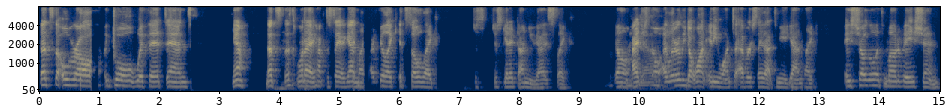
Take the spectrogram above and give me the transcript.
that's the overall goal with it. And yeah, that's that's what I have to say again. Like I feel like it's so like just just get it done, you guys. Like don't I just don't I literally don't want anyone to ever say that to me again. Like a struggle with motivation.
